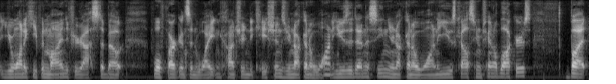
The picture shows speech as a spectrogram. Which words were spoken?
You want to keep in mind if you're asked about Wolff Parkinson White and contraindications, you're not going to want to use adenosine. You're not going to want to use calcium channel blockers. But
